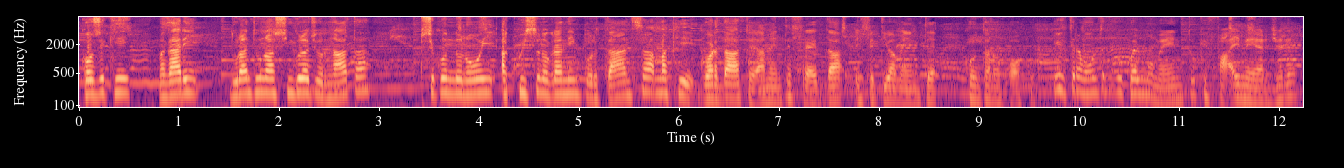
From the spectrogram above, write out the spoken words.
cose che magari durante una singola giornata secondo noi acquistano grande importanza ma che guardate a mente fredda effettivamente contano poco. Il tramonto è proprio quel momento che fa emergere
